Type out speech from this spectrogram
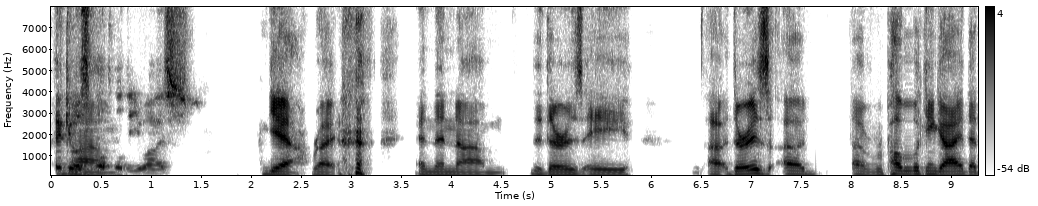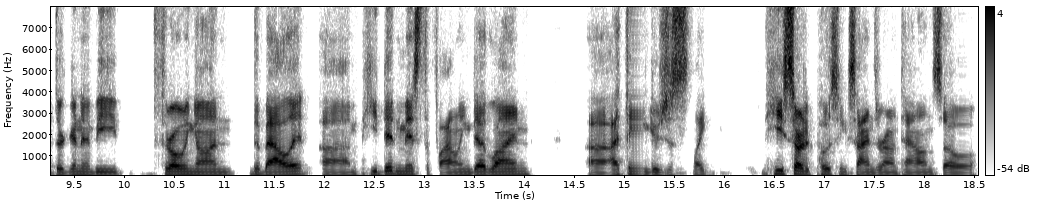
I think it was um, multiple DUIs. Yeah. Right. and then um, there is a, uh, there is a a Republican guy that they're going to be throwing on the ballot. Um, he did miss the filing deadline. Uh, I think it was just like he started posting signs around town. So,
